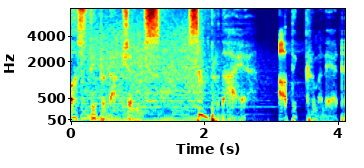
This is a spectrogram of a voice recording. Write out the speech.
වස්ති ප්‍රඩක්ෂන්ස් සම්ප්‍රදාය අතික්‍රමණයට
